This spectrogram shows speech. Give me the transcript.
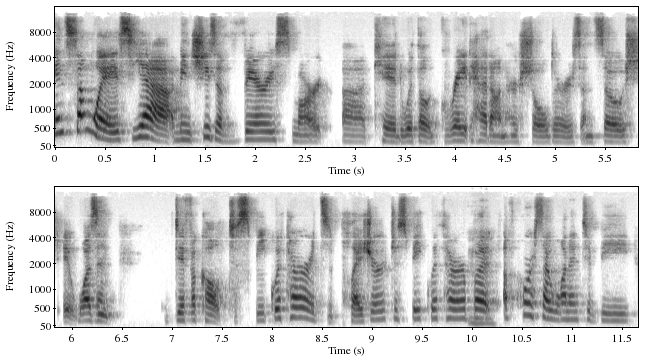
In some ways, yeah. I mean, she's a very smart uh, kid with a great head on her shoulders. And so she, it wasn't difficult to speak with her. It's a pleasure to speak with her. Mm-hmm. But of course, I wanted to be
